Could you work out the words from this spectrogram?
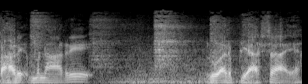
tarik menarik luar biasa ya.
